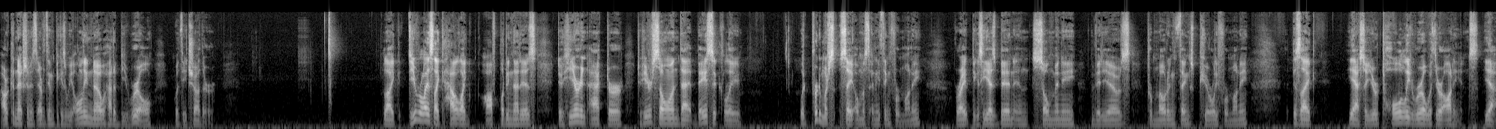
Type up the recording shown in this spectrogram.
our connection is everything because we only know how to be real with each other. Like, do you realize like how like off-putting that is? To hear an actor, to hear someone that basically would pretty much say almost anything for money, right? Because he has been in so many videos promoting things purely for money. Is like yeah, so you're totally real with your audience. Yeah,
